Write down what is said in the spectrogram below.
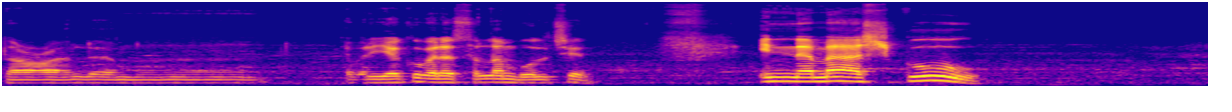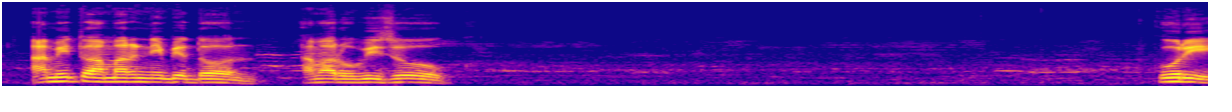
تعلمون এবার ইয়াকুব আলাইসাল্লাম বলছেন ইন্নামা আশকু আমি তো আমার নিবেদন আমার অভিযোগ করি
